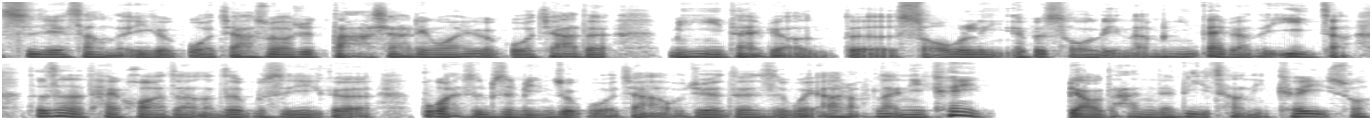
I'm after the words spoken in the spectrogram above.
世界上的一个国家说要去打下另外一个国家的民意代表的首领，也不是首领了，民意代表的议长，这真的太夸张了。这不是一个，不管是不是民主国家，我觉得这是 way out of line。你可以表达你的立场，你可以说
